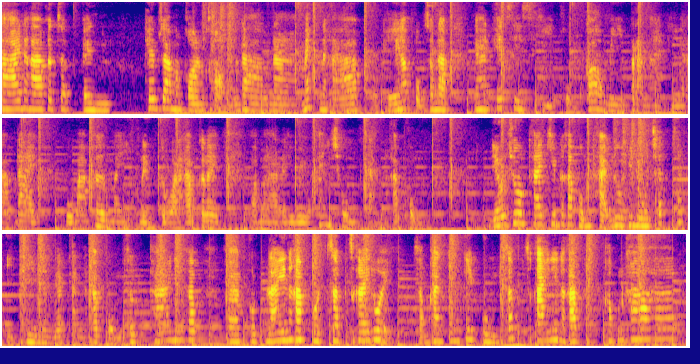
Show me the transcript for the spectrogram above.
ท้ายนะครับก็จะเป็น ทพเจ้ามังกรของดาวนาแม็กนะครับ โอเคครับผมสำหรับงาน SCC ผมก็มีประมาณนี้นะครับ ได้บูมาเพิ่มมาอีกหนึ่งตัวนะครับ ก็เลยเอามารีวิวให้ชมกันนะครับผมเดี๋ยวช่วงท้ายคลิปนะครับ ผมถ่ายรูปให้ดูชัดๆอีกทีหนึ่งแล้วกันนะครับ ผมสุดท้ายนี้ครับฝากกดไลค์นะครับ กด subscribe ด้วยสำคัญตรงที่ปุ่ม subscribe นี่นะครับ ขอบคุณครับ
